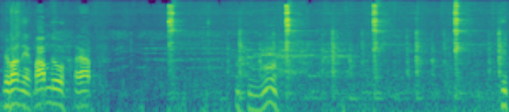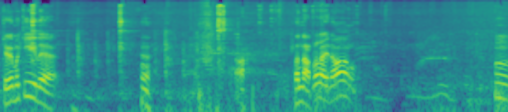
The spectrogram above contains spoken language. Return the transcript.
เดี๋ยวฟังเสียงปั๊มดูนะครับผิดกันเมื่อกี้เลยถนัดเท่าไรน้องอืม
